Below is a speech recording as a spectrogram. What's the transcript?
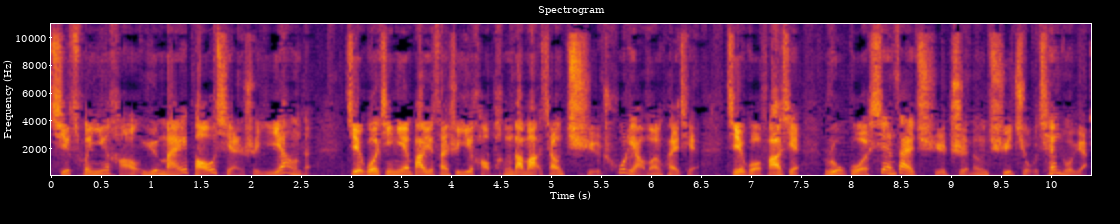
其存银行与买保险是一样的。结果今年八月三十一号，彭大妈想取出两万块钱，结果发现如果现在取，只能取九千多元。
